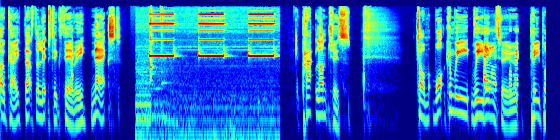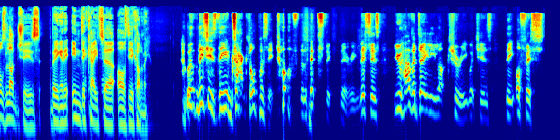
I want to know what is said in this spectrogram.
Okay, that's the lipstick theory. Next, packed lunches. Tom, what can we read into people's lunches being an indicator of the economy? Well, this is the exact opposite of the lipstick theory. This is you have a daily luxury, which is the office,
